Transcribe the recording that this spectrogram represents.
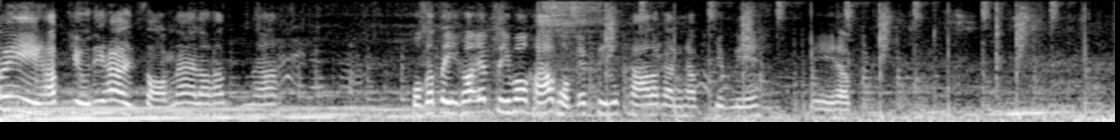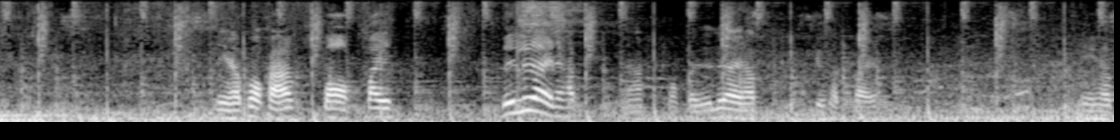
นี่ครับคิวที่ 52 ได้แล้วครับนะ ปกติเขา FC พ่อค้าผม FC ลูกค้าแล้วกันครับคลิปนี้ นี่ครับ นี่ครับพ่อค้าปอกไปเรื่อยๆนะครับ นะปอกไปเรื่อยๆครับคิวถัดไป นี่ครับ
